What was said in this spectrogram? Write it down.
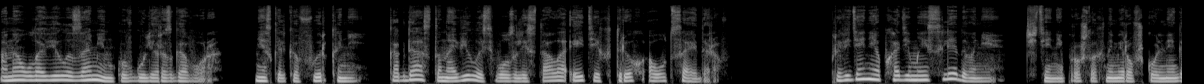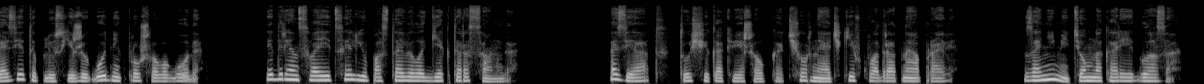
Она уловила заминку в гуле разговора, несколько фырканий, когда остановилась возле стола этих трех аутсайдеров. Проведя необходимые исследования, чтение прошлых номеров школьной газеты плюс ежегодник прошлого года, Эдриан своей целью поставила Гектора Санга. Азиат, тощий как вешалка, черные очки в квадратной оправе. За ними темно карие глаза.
